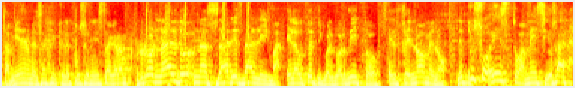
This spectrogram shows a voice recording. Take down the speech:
también el mensaje que le puso en Instagram Ronaldo Nazario da Lima, el auténtico, el gordito, el fenómeno. Le puso esto a Messi. O sea,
